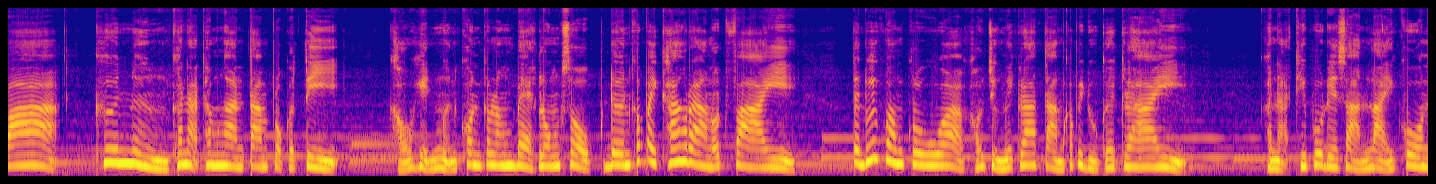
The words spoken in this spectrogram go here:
ว่า คืนหนึ่งขณะทำงานตามปกติ เขาเห็นเหมือนคนกำลังแบกลงศพเดินเข้าไปข้างรางรถไฟ แต่ด้วยความกลัวเขาจึงไม่กล้าตามเข้าไปดูใกล้ๆ ขณะที่ผู้โดยสารหลายคน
